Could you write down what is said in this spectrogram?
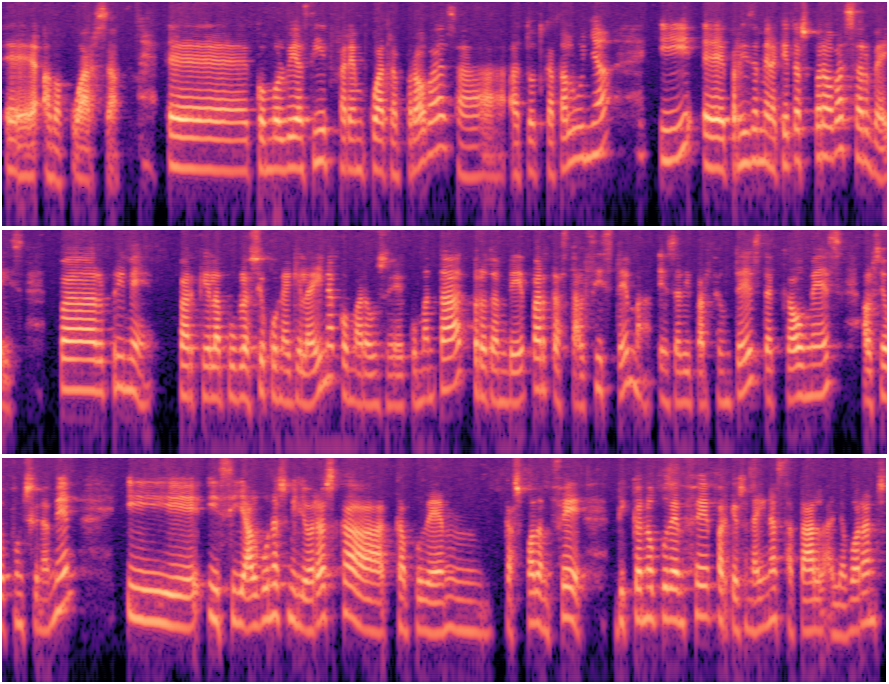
eh, evacuar-se. Eh, com molt bé has dit, farem quatre proves a, a tot Catalunya i eh, precisament aquestes proves serveix per, primer, perquè la població conegui l'eina, com ara us he comentat, però també per testar el sistema, és a dir, per fer un test de com és el seu funcionament i, i si hi ha algunes millores que, que, podem, que es poden fer. Dic que no podem fer perquè és una eina estatal. Llavors,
